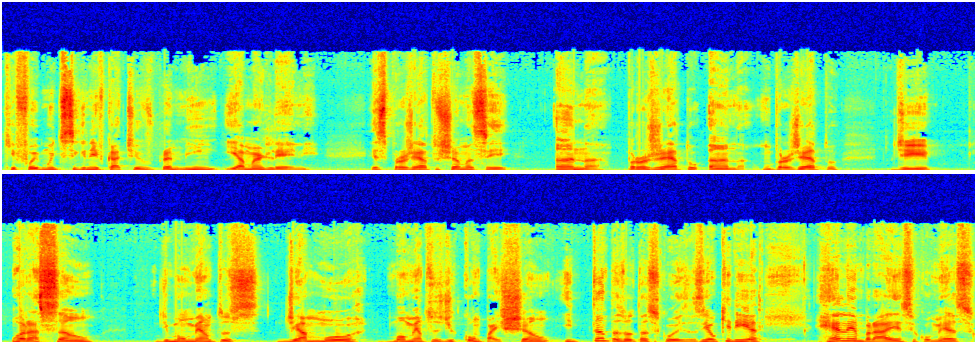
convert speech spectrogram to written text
que foi muito significativo para mim e a Marlene. Esse projeto chama-se Ana, Projeto Ana, um projeto de oração, de momentos de amor, momentos de compaixão e tantas outras coisas. E eu queria relembrar esse começo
